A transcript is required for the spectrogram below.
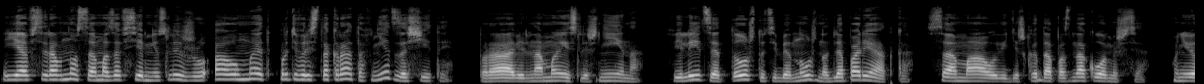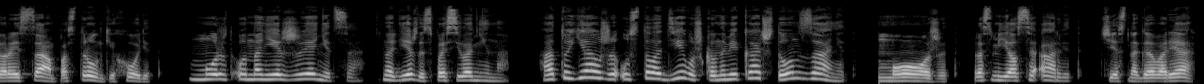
Я все равно сама за всем не слежу, а у Мэтт против аристократов нет защиты. Правильно мыслишь, Нина. Фелиция то, что тебе нужно для порядка. Сама увидишь, когда познакомишься. У нее Рэй сам по струнке ходит. Может, он на ней женится? С надеждой спросила Нина. А то я уже устала девушкам намекать, что он занят. Может, рассмеялся Арвид. Честно говоря,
